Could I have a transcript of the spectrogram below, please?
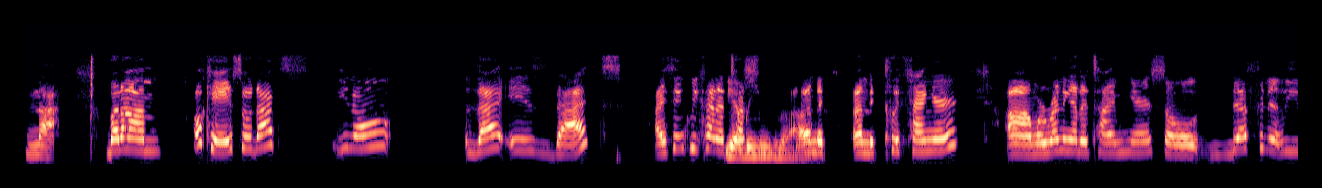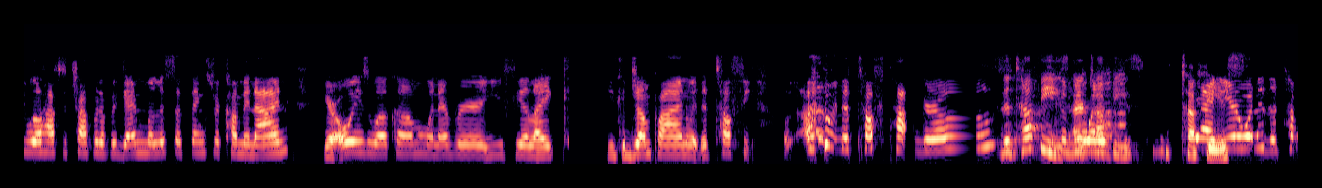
nah. But, um, okay, so that's, you know, that is that. I think we kind of yeah, touched on the on the cliffhanger. Um, we're running out of time here, so definitely we'll have to chop it up again. Melissa, thanks for coming on. You're always welcome whenever you feel like you could jump on with the toughy with the tough top girls. The toughies are toughies. Toughies. Yeah, you're one of the tough.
